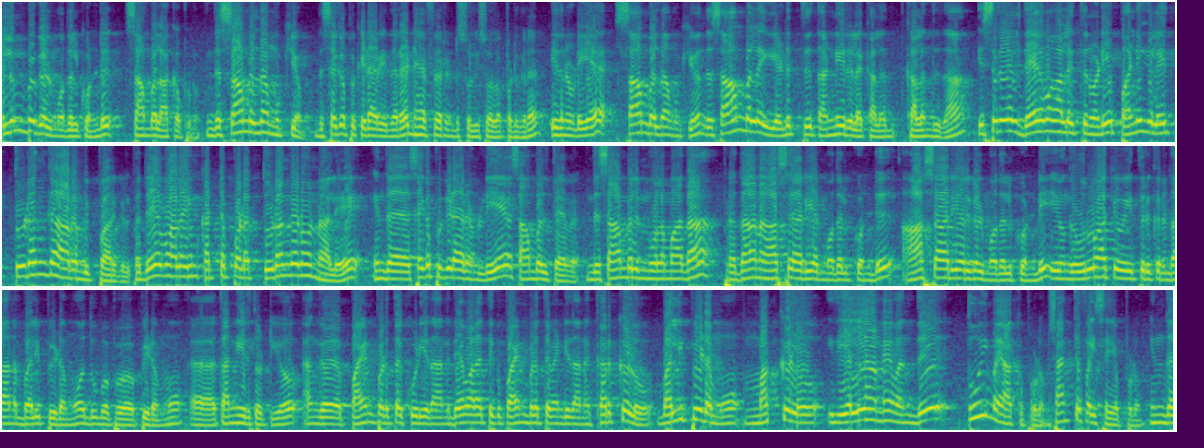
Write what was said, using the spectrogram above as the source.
எலும்புகள் முதல் கொண்டு சாம்பல் ஆக்கப்படும் இந்த சாம்பல் தான் முக்கியம். இந்த சிகப்பு கிடாரி இந்த ரெட் ஹெஃபர் என்று சொல்லி சொல்லப்படுகிற இதனுடைய சாம்பல் தான் முக்கியம். இந்த சாம்பலை எடுத்து தண்ணீரில் கல கலந்து தான் இஸ்ரேல் தேவாலயத்தினுடைய பணிகளை தொடங்க ஆரம்பிப்பார்கள். இப்போ தேவாலயம் கட்டப்பட தொடங்கணும்னாலே இந்த சிகப்பு கிடாரனுடைய சாம்பல் தேவை. இந்த சாம்பலின் மூலமாக தான் பிரதான ஆசாரியர் முதல் கொண்டு ஆசாரியர்கள் முதல் கொண்டு இவங்க உருவாக்கி வைத்திருக்கிறதான பலிப்பீடமோ தூப பீடமோ தண்ணீர் தொட்டியோ அங்க பயன்படுத்தக்கூடியதான தேவாலயத்துக்கு பயன்படுத்த வேண்டியதான கற்களோ பலிப்பீடமோ மக்களோ இது எல்லாமே வந்து தூய்மையாக்கப்படும் சாக்டிஃபை செய்யப்படும். இந்த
